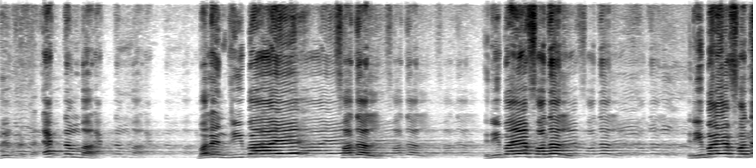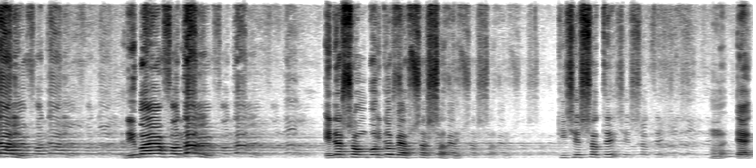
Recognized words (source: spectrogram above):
দুই প্রকার। এক নাম্বার। বলেন রিবায়ে ফাদাল। রিবায়ে ফাদাল। রিবায়ে ফাদাল। রিবায়ে ফাদাল। এটা সম্পর্ক ব্যবসার সাথে। কিসের সাথে? এক।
